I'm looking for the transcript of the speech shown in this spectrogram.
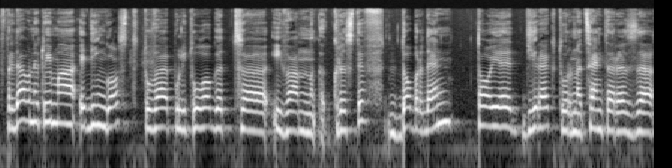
В предаването има един гост. Това е политологът Иван Кръстев. Добър ден! Той е директор на Центъра за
